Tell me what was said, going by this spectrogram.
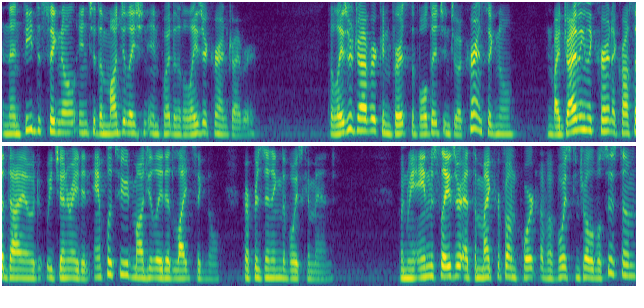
and then feed the signal into the modulation input of the laser current driver. The laser driver converts the voltage into a current signal, and by driving the current across the diode, we generate an amplitude modulated light signal representing the voice command. When we aim this laser at the microphone port of a voice controllable system,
